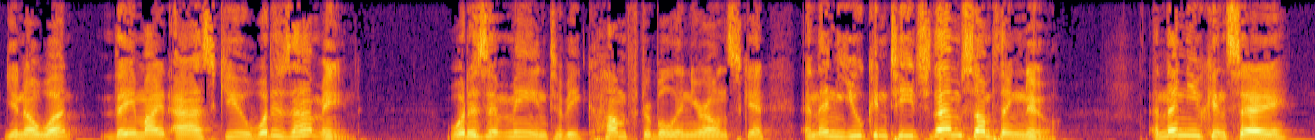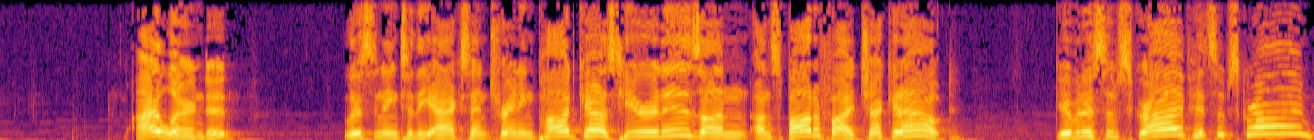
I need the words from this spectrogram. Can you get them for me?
you know what? They might ask you, what does that mean? What does it mean to be comfortable in your own skin? And then you can teach them something new. And then you can say, I learned it listening to the Accent Training Podcast. Here it is on, on Spotify. Check it out. Give it a subscribe. Hit subscribe.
